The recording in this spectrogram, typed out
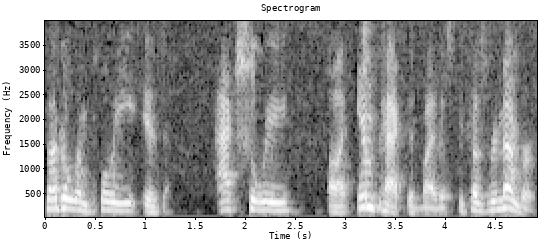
federal employee is actually uh, impacted by this, because remember,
